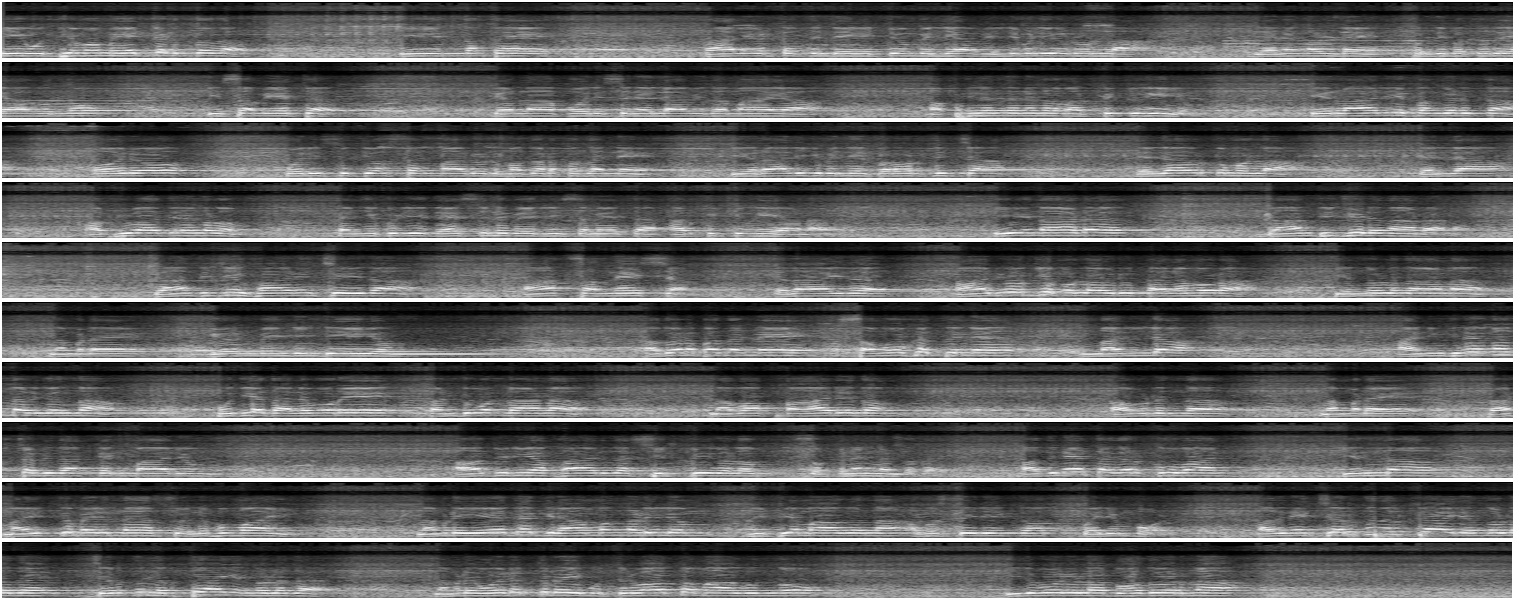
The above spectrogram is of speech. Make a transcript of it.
ഈ ഉദ്യമം ഏറ്റെടുത്തത് ഈ ഇന്നത്തെ കാലഘട്ടത്തിന്റെ ഏറ്റവും വലിയ വെല്ലുവിളിയോടുള്ള ജനങ്ങളുടെ പ്രതിബദ്ധതയാകുന്നു. ഈ സമയത്ത് കേരള പോലീസിന് എല്ലാവിധമായ അഭിനന്ദനങ്ങളും അർപ്പിക്കുകയും ഈ റാലിയിൽ പങ്കെടുത്ത ഓരോ പോലീസ് ഉദ്യോഗസ്ഥന്മാരോടും അതോടൊപ്പം തന്നെ ഈ റാലിക്ക് പിന്നിൽ പ്രവർത്തിച്ച എല്ലാവർക്കുമുള്ള എല്ലാ അഭിവാദനങ്ങളും കഞ്ഞിക്കുഴി ദേശത്തിന്റെ പേരിൽ ഈ സമയത്ത് അർപ്പിക്കുകയാണ്. ഈ നാട് ഗാന്ധിജിയുടെ നാടാണ്. ഗാന്ധിജി വിഭാവനം ചെയ്ത ആ സന്ദേശം അതായത് ആരോഗ്യമുള്ള ഒരു തലമുറ എന്നുള്ളതാണ് നമ്മുടെ ഗവൺമെന്റിന്റെയും അതോടൊപ്പം തന്നെ സമൂഹത്തിന് നല്ല അനുഗ്രഹങ്ങൾ നൽകുന്ന പുതിയ തലമുറയെ കണ്ടുകൊണ്ടാണ് നവഭാരതം അവിടുന്ന് നമ്മുടെ രാഷ്ട്രപിതാക്കന്മാരും ആധുനിക ഭാരത ശില്പികളും സ്വപ്നം കണ്ടത്. അതിനെ തകർക്കുവാൻ ഇന്ന് മയക്കുമരുന്ന് സുലഭമായി നമ്മുടെ ഏത് ഗ്രാമങ്ങളിലും ലഭ്യമാകുന്ന അവസ്ഥയിലേക്ക് വരുമ്പോൾ അതിനെ ചെറുത്ത് നിൽക്കുക എന്നുള്ളത് ചെറുത്ത് നിർത്തുക എന്നുള്ളത് നമ്മുടെ ഓരോരുത്തരുടെയും ഉത്തരവാദിത്വമാകുന്നു. ഇതുപോലുള്ള ബോധവർണ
